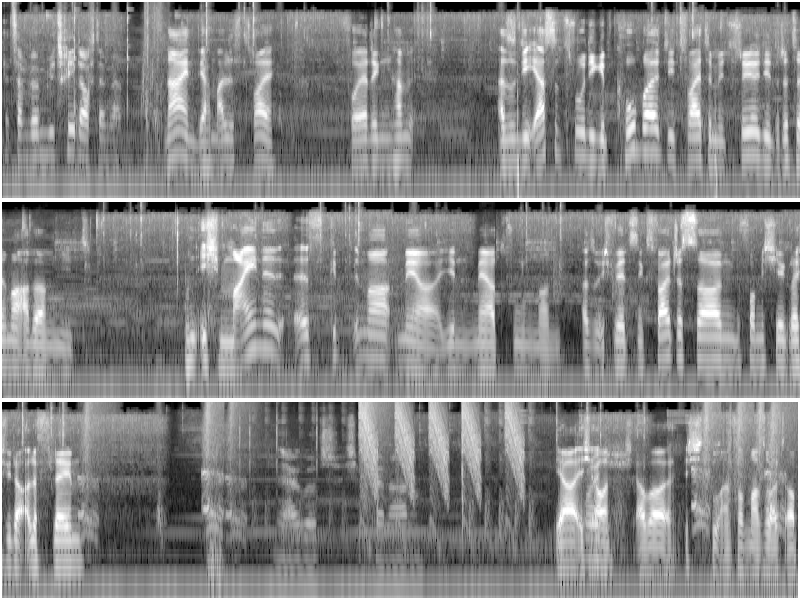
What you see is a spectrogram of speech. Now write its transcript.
Jetzt haben wir Mytrid auf der Map. Nein, wir haben alles zwei. Die vorherigen haben wir. Also die erste Truhe, die gibt Kobalt, die zweite Mithril, die dritte immer Adamit. Und ich meine, es gibt immer mehr, je mehr Truhen man. Also ich will jetzt nichts Falsches sagen, bevor mich hier gleich wieder alle flamen. Ja gut, ich habe keine Ahnung. Ja, ich Ui. auch nicht, aber ich tu einfach mal so als ob.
